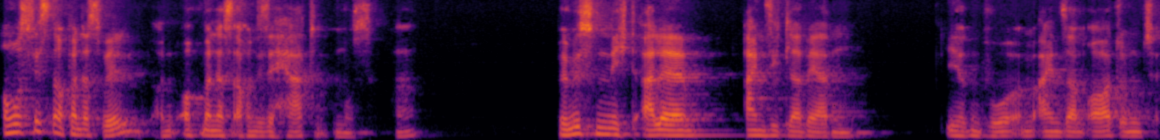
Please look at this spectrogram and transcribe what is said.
Man muss wissen, ob man das will und ob man das auch in diese Härte muss. Wir müssen nicht alle Einsiedler werden, irgendwo im einsamen Ort und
